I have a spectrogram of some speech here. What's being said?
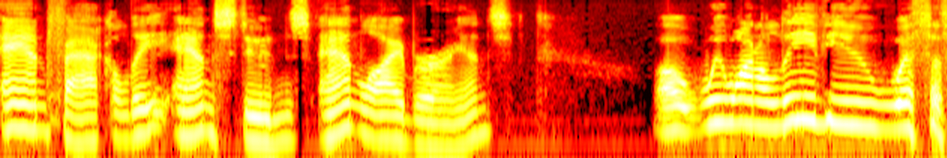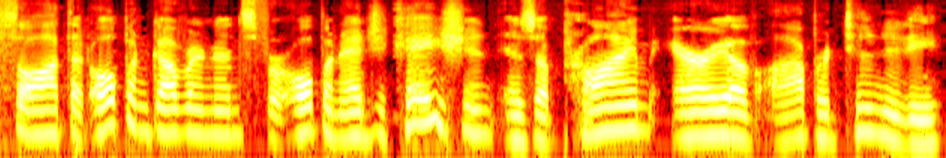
and faculty and students and librarians, uh, we want to leave you with the thought that open governance for open education is a prime area of opportunity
